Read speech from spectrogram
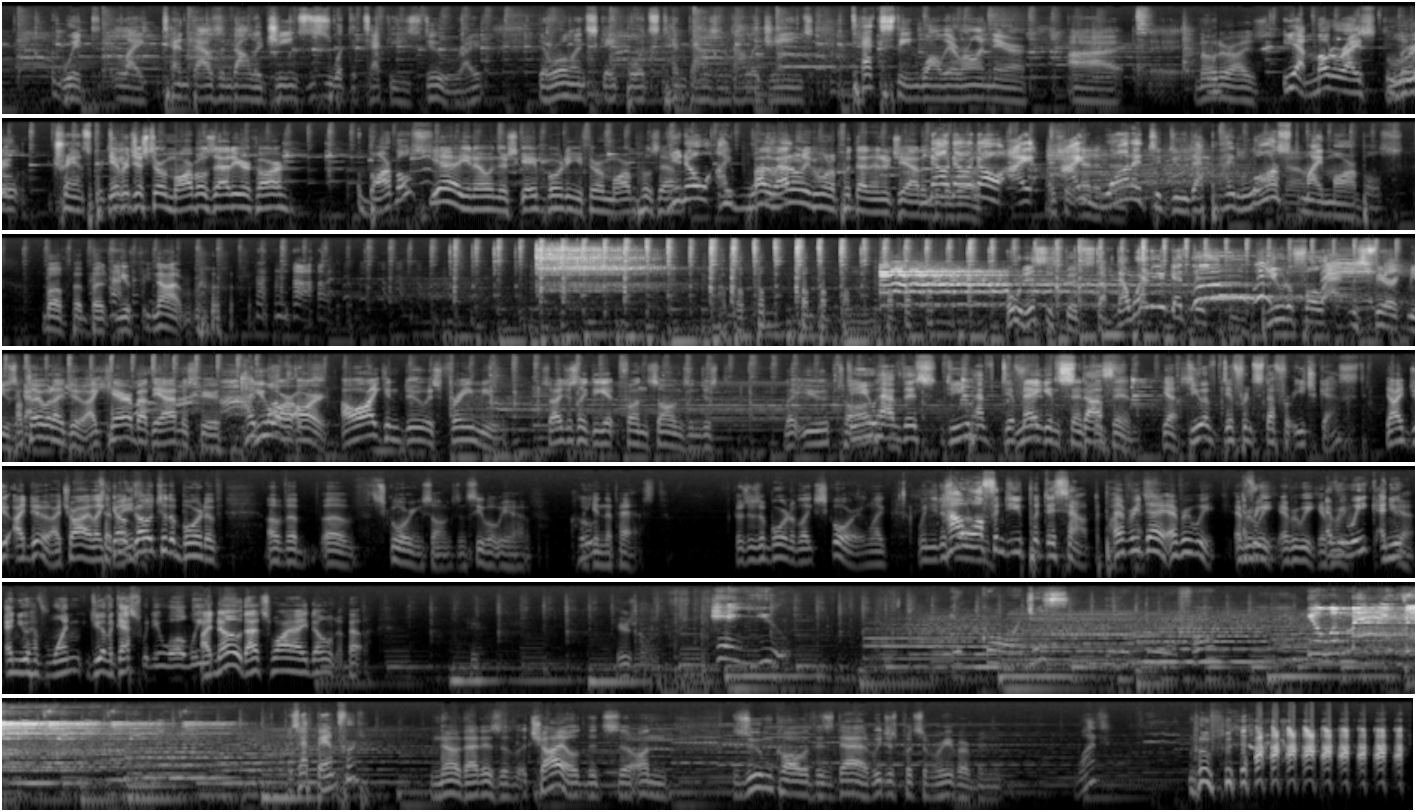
with like ten thousand dollar jeans. This is what the techies do, right? They're all on skateboards, ten thousand dollar jeans, texting while they're on their uh, Motorized. yeah motorized little transportation. You ever just throw marbles out of your car? marbles? Yeah, you know, when they're skateboarding, you throw marbles out. You know, I By the way, I don't even want to put that energy out into No, the no, world. no. I I I, edit that. wanted to do that, but I lost No. my marbles. Well, but but you not. Oh, this is good stuff. Now, where do you get this beautiful atmospheric music? I'll tell you what I do. I care about the atmosphere. you love are this. art. All I can do is frame you. So I just like to get fun songs and just let you talk. Do you have this? Do you have different Megan sent stuff? this in. Yes. Do you have different stuff for each guest? Yeah, I do. I do. I try. Like, It's go amazing. go to the board of of uh, of scoring songs and see what we have. Who? Like in the past. Because there's a board of like scoring. Like when you just How wanna- often do you put this out? The podcast? Every day, every week, every, Every- week, every week, Every week, and you Yeah. and you have one. Do you have a guest with you all week? I know. That's why I don't. About. Here. Here's one. Hey, you. You're gorgeous. You're beautiful. You're amazing. Is that Bamford? No, that is a, a child that's uh, on Zoom call with his dad. We just put some reverb in it. What?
